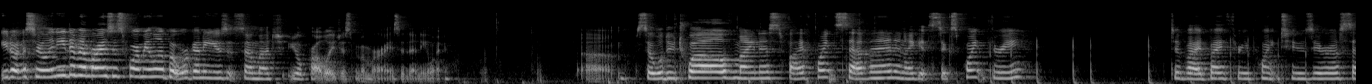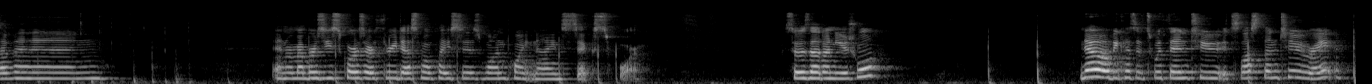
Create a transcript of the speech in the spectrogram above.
you don't necessarily need to memorize this formula, but we're going to use it so much, you'll probably just memorize it anyway. Um, so we'll do 12 minus 5.7, and I get 6.3. Divide by 3.207. And remember, z-scores are three decimal places, 1.964. So is that unusual? No, because it's within two, it's less than two, right?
